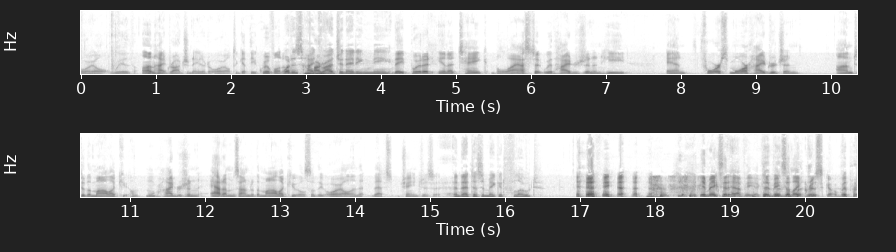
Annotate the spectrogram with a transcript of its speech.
oil with unhydrogenated oil to get the equivalent. What of does hydrogenating mean? They put it in a tank, blast it with hydrogen and heat, and force more hydrogen onto the molecule, hydrogen atoms onto the molecules of the oil, and that, that changes it. and that doesn't make it float? It makes it heavy. Actually. The- it makes the- it like the- Crisco, but the-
